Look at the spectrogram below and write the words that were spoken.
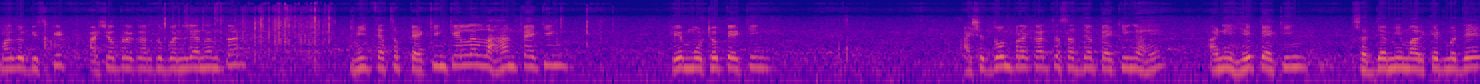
माझं बिस्किट अशा प्रकारचं बनल्यानंतर मी त्याचं पॅकिंग केलं लहान पॅकिंग. हे मोठं पॅकिंग. असे दोन प्रकारचं सध्या पॅकिंग आहे आणि हे पॅकिंग सध्या मी मार्केटमध्ये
